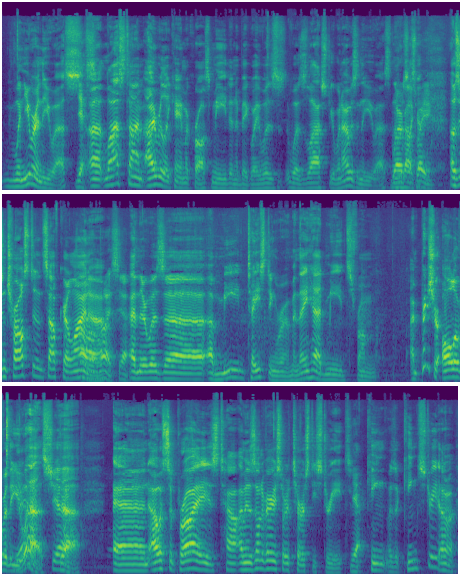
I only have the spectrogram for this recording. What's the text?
when you were in the U.S. Yes. Uh, last time I really came across mead in a big way was was last year when I was in the U.S. There was Whereabouts like were a- you? I was in Charleston, South Carolina. Oh, nice, yeah. And there was a, a mead tasting room, and they had meads from I'm pretty sure all over the Yeah. U.S. Yeah. Yeah. And I was surprised how I mean it was on a very sort of touristy street. Yeah. King was it King Street? I don't know,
